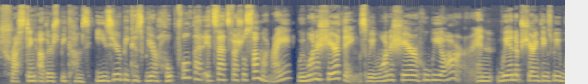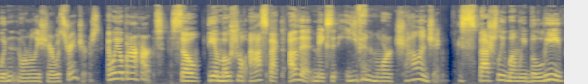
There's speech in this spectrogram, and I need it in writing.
Trusting others becomes easier because we are hopeful that it's that special someone, right? We want to share things. We want to share who we are. And we end up sharing things we wouldn't normally share with strangers. And we open our hearts. So the emotional aspect of it makes it even more challenging. Especially when we believe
